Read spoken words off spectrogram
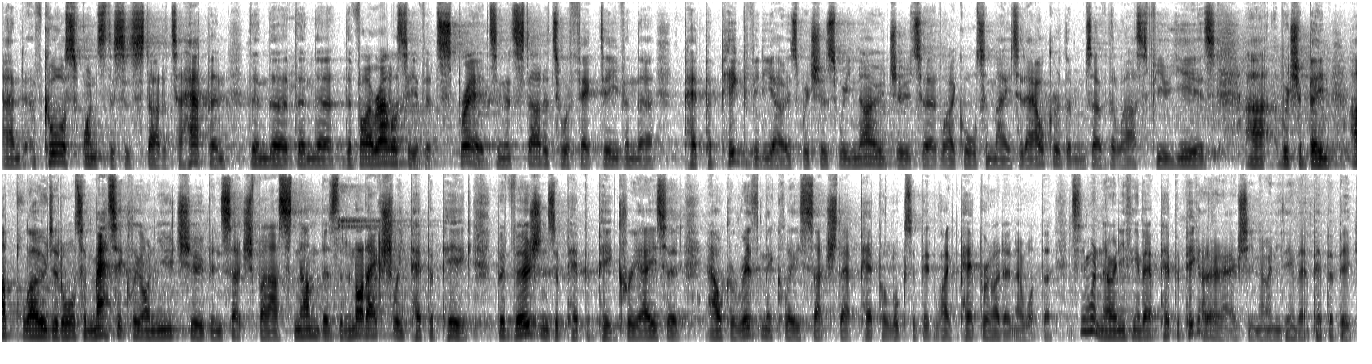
And of course, once this has started to happen, then the, then the, the virality of it spreads and it started to affect even the Peppa Pig videos, which, as we know, due to like automated algorithms over the last few years, uh, which have been uploaded automatically on YouTube in such vast numbers that are not actually Peppa Pig, but versions of Peppa Pig created algorithmically such that Peppa looks a bit like Peppa. I don't know what the. Does anyone know anything about Peppa Pig? I don't actually know anything about Peppa Pig.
